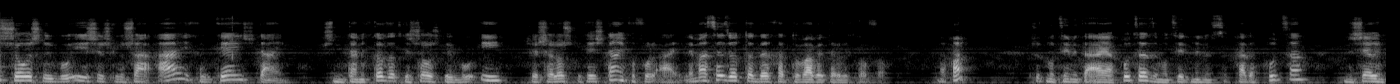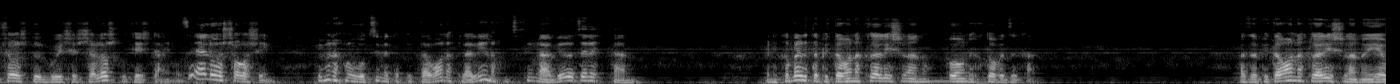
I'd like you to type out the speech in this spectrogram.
שורש ריבועי של 3i חלקי 2, שניתן לכתוב זאת כשורש ריבועי של 3 חלקי 2 כפול i. למעשה זאת הדרך הטובה ביותר לכתוב זאת, נכון? פשוט מוצאים את ה-i החוצה, זה מוציא את מינוס 1 החוצה, נשאר עם שורש ריבועי של 3 חלקי 2. אז אלו השורשים. ואם אנחנו רוצים את הפתרון הכללי, אנחנו צריכים להעביר את זה לכאן. ונקבל את הפתרון הכללי שלנו. בואו נכתוב את זה כאן. אז הפתרון הכללי שלנו יהיה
